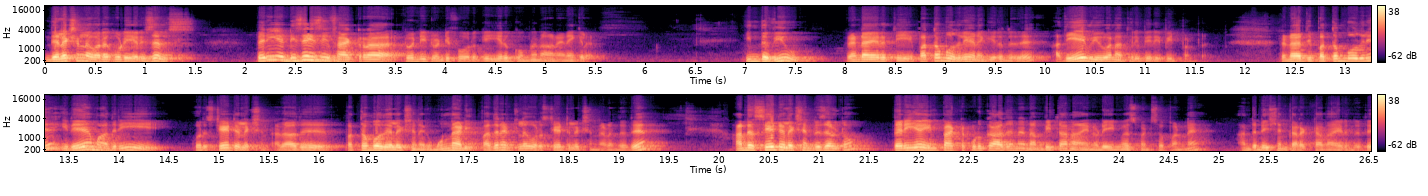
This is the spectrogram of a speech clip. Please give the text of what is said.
இந்த எலெக்ஷனில் வரக்கூடிய ரிசல்ட்ஸ் பெரிய டிசைசிவ் ஃபேக்டராக டுவெண்ட்டி டுவெண்ட்டி ஃபோருக்கு இருக்கும்னு நான் நினைக்கல. இந்த வியூ ரெண்டாயிரத்தி பத்தொம்போதுலேயும் எனக்கு இருந்தது. அதே வியூவை நான் திருப்பி ரிப்பீட் பண்ணுறேன் ரெண்டாயிரத்தி பத்தொம்போதுலேயும் இதே மாதிரி ஒரு ஸ்டேட் எலெக்ஷன் அதாவது பத்தொம்போது எலெக்ஷனுக்கு முன்னாடி பதினெட்டில் ஒரு ஸ்டேட் எலெக்ஷன் நடந்தது. அந்த ஸ்டேட் எலெக்ஷன் ரிசல்ட்டும் பெரிய இம்பேக்ட் கொடுக்காதுன்னு நம்பி தான் நான் என்னுடைய இன்வெஸ்ட்மெண்ட்ஸை பண்ணேன். அந்த டெசிஷன் கரெக்டாக தான் இருந்தது.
